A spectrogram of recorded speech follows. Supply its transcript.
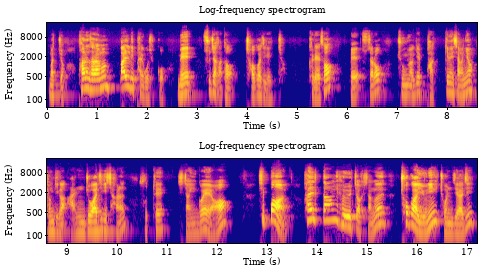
맞죠? 파는 사람은 빨리 팔고 싶고 매 수자가 더 적어지겠죠. 그래서 매 수자로 중요하게 바뀌는 시장은요, 경기가 안 좋아지기 시작하는 후퇴 시장인 거예요. 10번, 할당 효율적 시장은 초과 이윤이 존재하지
